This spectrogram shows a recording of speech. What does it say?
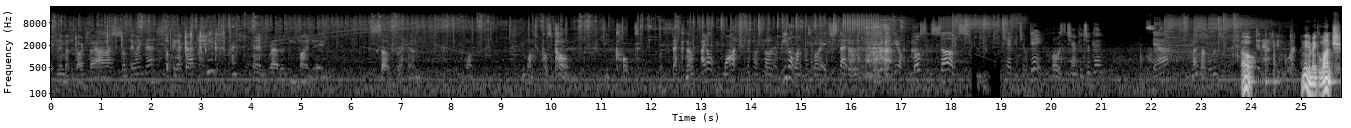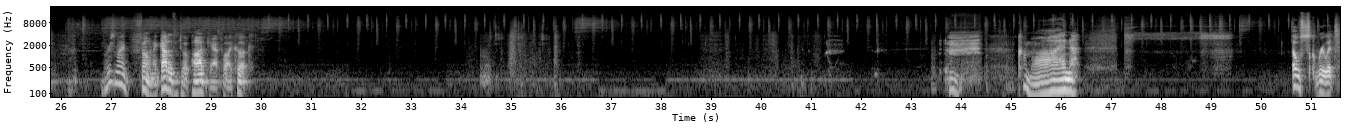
taken in by the dark side? Uh, something like that. Something like that? Jesus Christ. And rather than find a sub for him, you want, you want to postpone the cult of Vecna? I don't want to postpone it. We don't want to postpone it. It's just that, you know, most of the subs championship game. What was the championship game? Yeah. My level is. Oh, Didn't have to be. I need to make lunch. Where's my phone? I gotta listen to a podcast while I cook. Come on. Oh, screw it.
